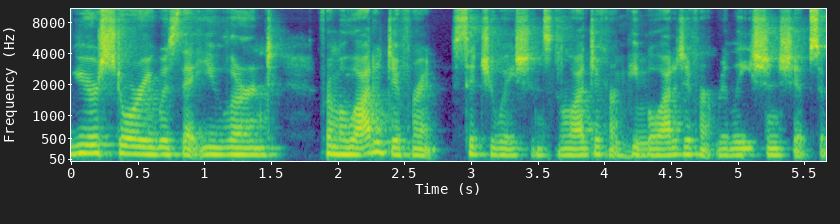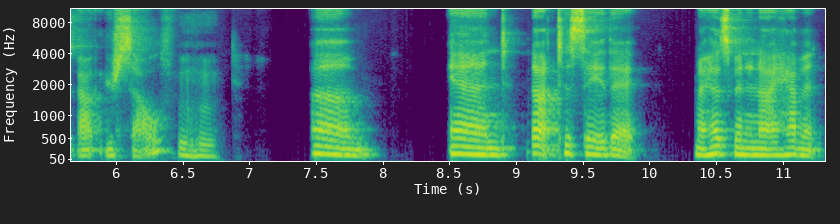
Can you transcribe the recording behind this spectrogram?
your story was that you learned from a lot of different situations and a lot of different mm-hmm. people, a lot of different relationships about yourself. Mm-hmm. Um, and not to say that my husband and I haven't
